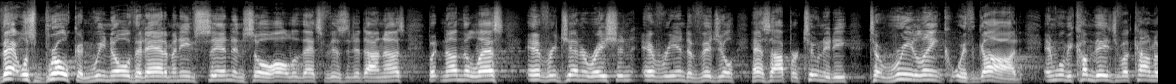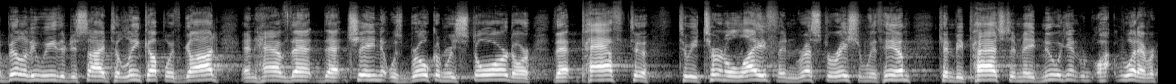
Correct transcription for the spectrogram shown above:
that was broken. We know that Adam and Eve sinned, and so all of that's visited on us. But nonetheless, every generation, every individual has opportunity to relink with God. And when we come to the age of accountability, we either decide to link up with God and have that, that chain that was broken restored, or that path to, to eternal life and restoration with Him can be patched and made new again, whatever.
